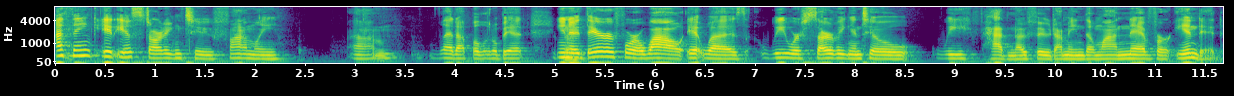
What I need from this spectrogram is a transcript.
I think it is starting to finally um, let up a little bit. You know, there for a while it was we were serving until we had no food. I mean, the line never ended.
